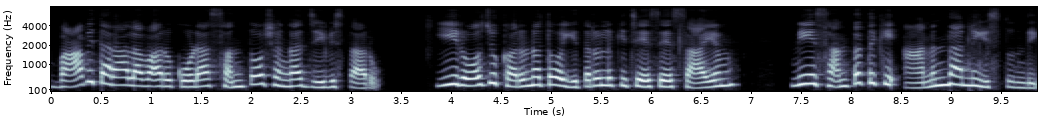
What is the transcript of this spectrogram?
భావితరాల వారు కూడా సంతోషంగా జీవిస్తారు. ఈరోజు కరుణతో ఇతరులకి చేసే సాయం నీ సంతతికి ఆనందాన్ని ఇస్తుంది.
